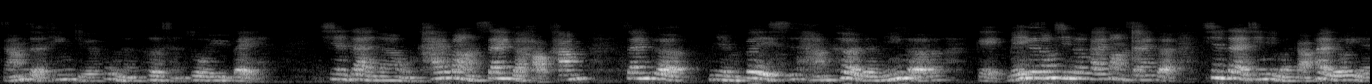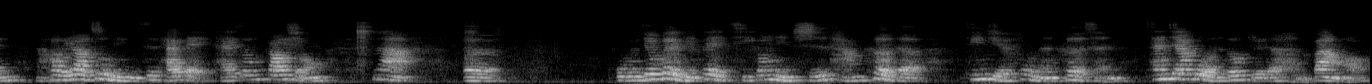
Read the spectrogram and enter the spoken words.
长者听觉赋能课程做预备。现在呢，我们开放三个好康，三个免费十堂课的名额，给每一个中心都开放三个。现在请你们赶快留言。然后要注明你是台北、台中、高雄，那呃，我们就会免费提供您十堂课的听觉赋能课程，参加过人都觉得很棒哦，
